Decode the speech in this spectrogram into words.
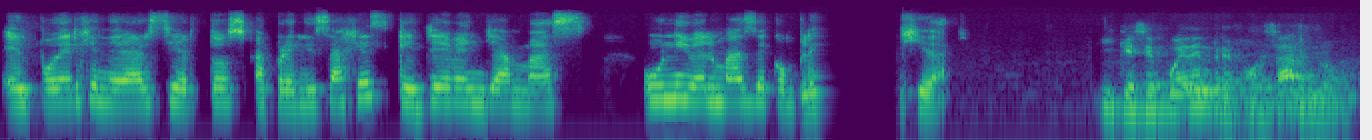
el poder generar ciertos aprendizajes que lleven ya más, un nivel más de complejidad. Y que se pueden reforzar, ¿no?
